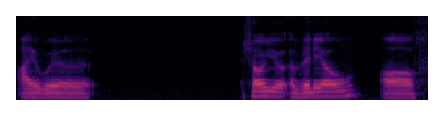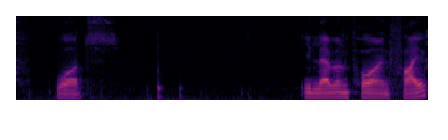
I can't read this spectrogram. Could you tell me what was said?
I will show you a video of what 11.5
